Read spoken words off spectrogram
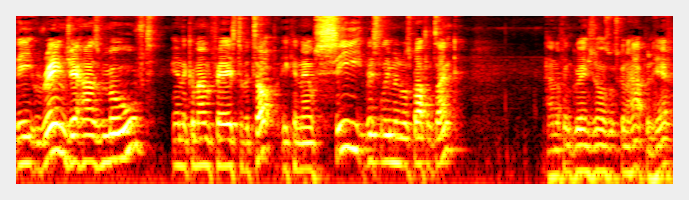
The Ranger has moved in the command phase to the top. He can now see this Lee battle tank. And I think Grange knows what's going to happen here.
